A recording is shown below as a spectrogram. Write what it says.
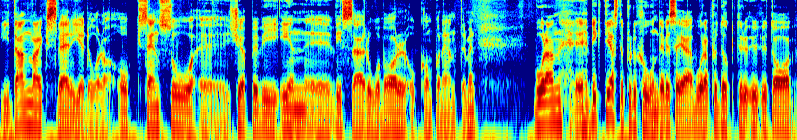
i Danmark, Sverige då, då. Och sen så eh, köper vi in eh, vissa råvaror och komponenter. Men Våran eh, viktigaste produktion, det vill säga våra produkter utav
